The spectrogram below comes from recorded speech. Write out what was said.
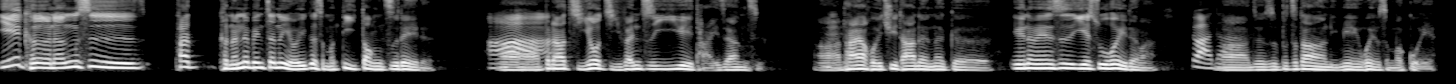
也可能是他可能那边真的有一个什么地洞之类的啊，不知道几又几分之一月台这样子。啊，他要回去他的那个，因为那边是耶稣会的嘛，对啊，啊，就是不知道里面会有什么鬼啊，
